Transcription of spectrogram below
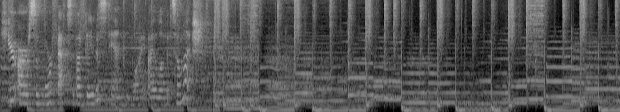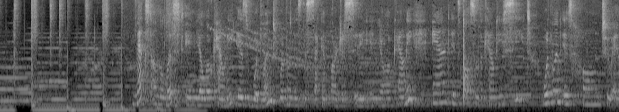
Here are some more facts about Davis and why I love it so much. Next on the list in Yolo County is Woodland. Woodland is the second largest city in Yolo County and it's also the county seat. Woodland is home to a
